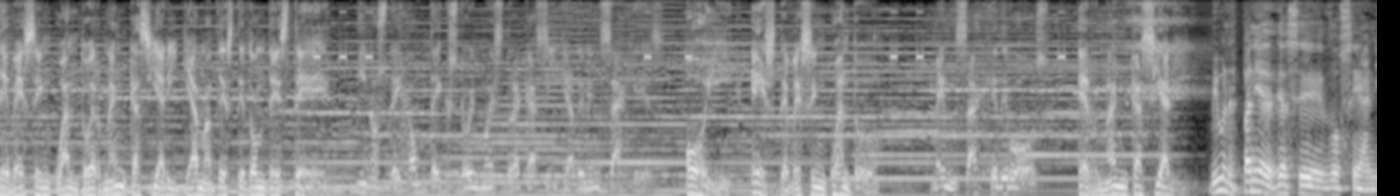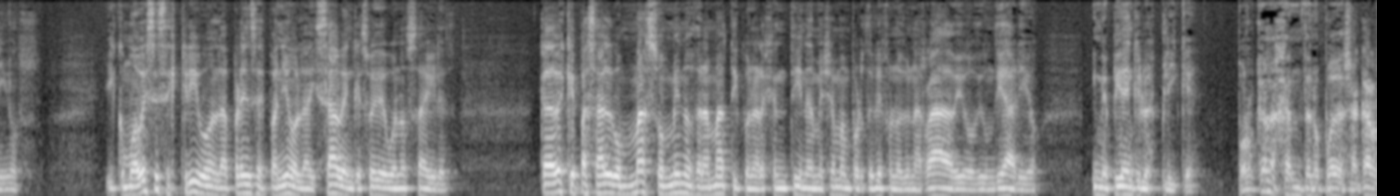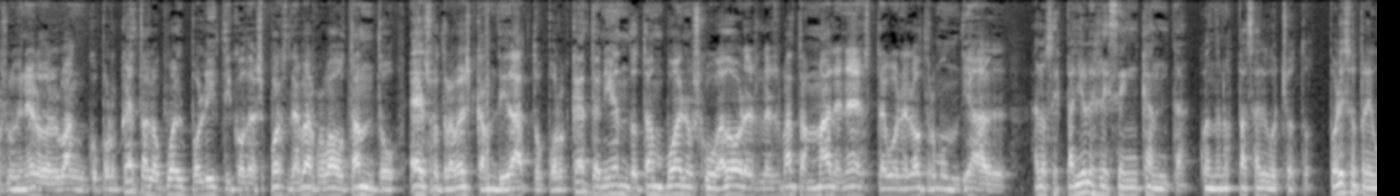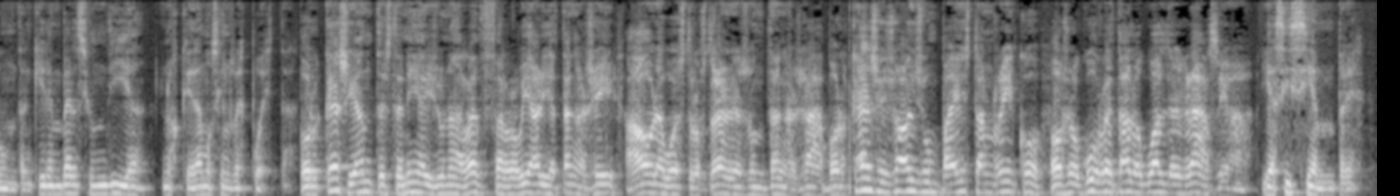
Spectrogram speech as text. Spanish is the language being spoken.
De vez en cuando Hernán Casiari llama desde donde esté y nos deja un texto en nuestra casilla de mensajes. Hoy es de vez en cuando. Mensaje de voz. Hernán Casiari. Vivo en España desde hace 12 años. Y como a veces escribo en la prensa española y saben que soy de Buenos Aires, cada vez que pasa algo más o menos dramático en Argentina me llaman por teléfono de una radio o de un diario y me piden que lo explique. ¿Por qué la gente no puede sacar su dinero del banco? ¿Por qué tal o cual político, después de haber robado tanto, es otra vez candidato? ¿Por qué teniendo tan buenos jugadores les va tan mal en este o en el otro mundial? A los españoles les encanta cuando nos pasa algo choto. Por eso preguntan, quieren ver si un día nos quedamos sin respuesta. ¿Por qué si antes teníais una red ferroviaria tan así, ahora vuestros trenes son tan allá? ¿Por qué si sois un país tan rico os ocurre tal o cual desgracia? Y así siempre.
